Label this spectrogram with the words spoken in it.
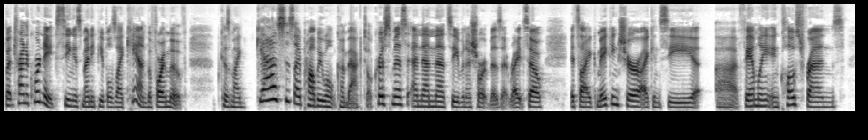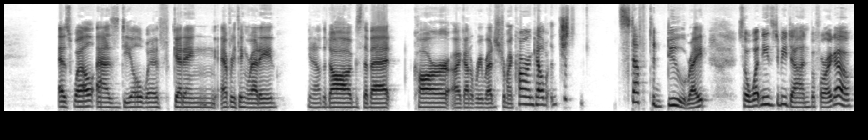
but trying to coordinate seeing as many people as I can before I move because my guess is I probably won't come back till Christmas. And then that's even a short visit, right? So it's like making sure I can see uh, family and close friends as well as deal with getting everything ready. You know, the dogs, the vet, car. I got to re register my car in California. Just stuff to do, right? So, what needs to be done before I go?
